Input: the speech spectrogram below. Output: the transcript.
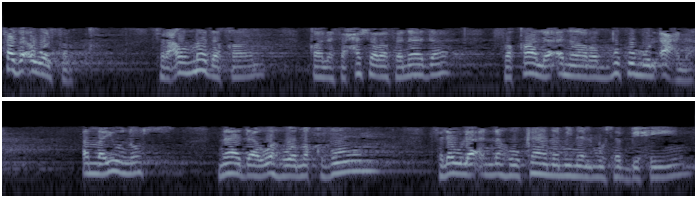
هذا أول فرق. فرعون ماذا قال؟ قال فحشر فنادى فقال أنا ربكم الأعلى. أما يونس نادى وهو مقظوم فلولا أنه كان من المسبحين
